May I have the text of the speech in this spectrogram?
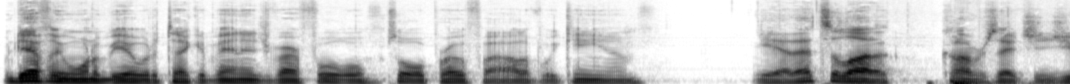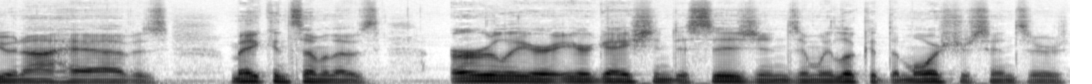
We definitely want to be able to take advantage of our full soil profile if we can. Yeah, that's a lot of conversations you and I have is making some of those earlier irrigation decisions and we look at the moisture sensors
